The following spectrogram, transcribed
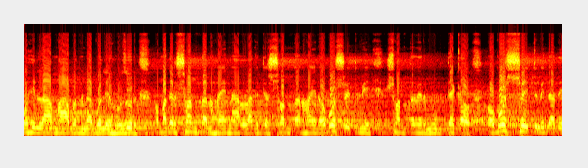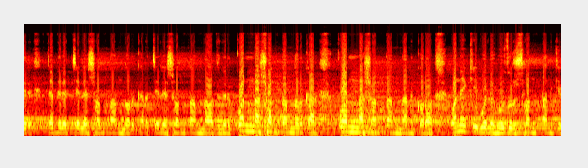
মহিলা মা বোনেরা বলে, হুজুর, আমাদের সন্তান হয় না, আল্লাহ যাদের সন্তান হয় না, অবশ্যই তুমি সন্তানের মুখ দেখাও। অবশ্যই তুমি তাদের, যাদের ছেলে সন্তান দরকার, ছেলে সন্তান দাও, যাদের কন্যা সন্তান দরকার, কন্যা সন্তান দান করো। অনেকেই বলে হুজুর সন্তানকে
